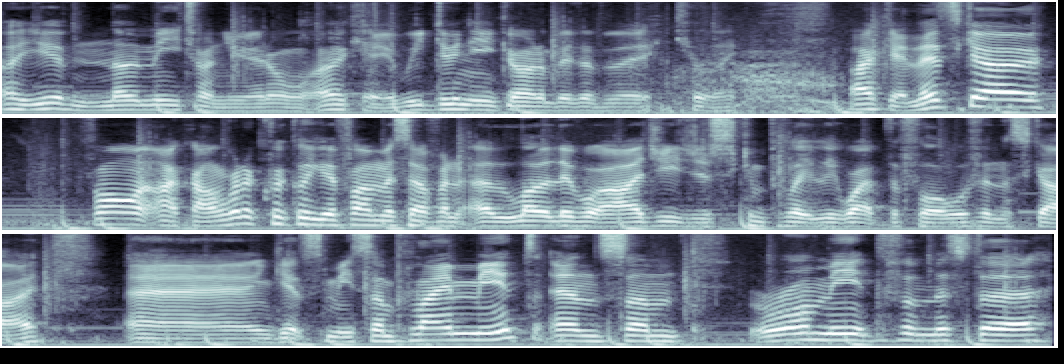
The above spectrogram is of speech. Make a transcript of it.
Oh, you have no meat on you at all. Okay, we do need to go on a bit of a killing. Okay, let's go. Find, okay, I'm gonna quickly go find myself an, a low level RG, just completely wipe the floor within the sky, and gets me some plain meat and some raw meat for Mr.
